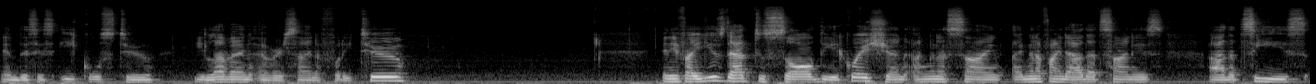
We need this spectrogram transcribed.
and this is equals to 11 over sine of 42 and if I use that to solve the equation I'm gonna sign I'm gonna find out that sine is uh, that C is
